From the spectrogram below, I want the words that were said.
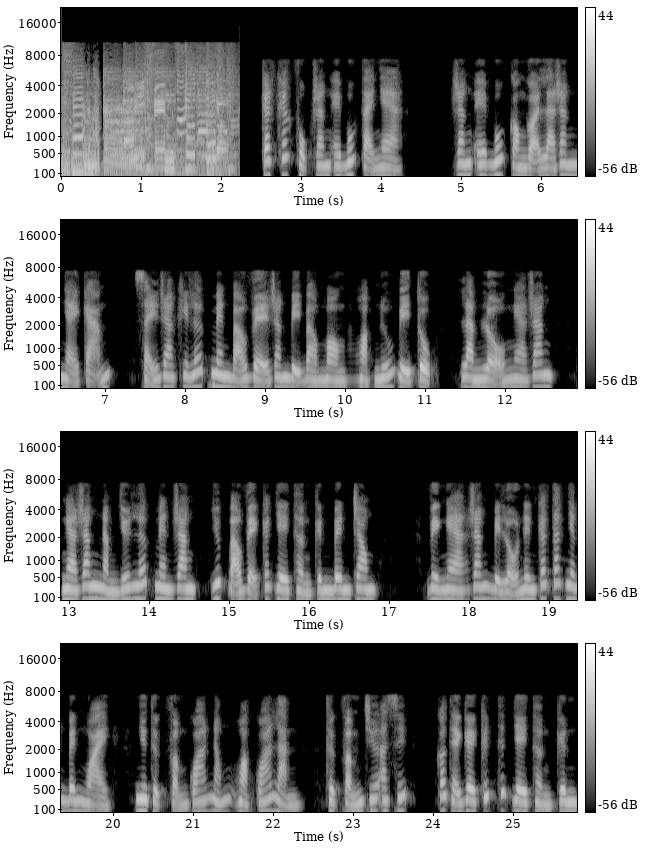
Vâng. Cách khắc phục răng e bút tại nhà. Răng e bút còn gọi là răng nhạy cảm, xảy ra khi lớp men bảo vệ răng bị bào mòn hoặc nướu bị tụt, làm lộ ngà răng. Ngà răng nằm dưới lớp men răng, giúp bảo vệ các dây thần kinh bên trong. Vì ngà răng bị lộ nên các tác nhân bên ngoài, như thực phẩm quá nóng hoặc quá lạnh, thực phẩm chứa axit, có thể gây kích thích dây thần kinh,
